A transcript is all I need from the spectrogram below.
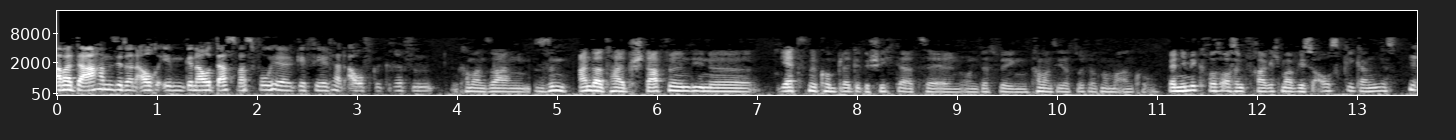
Aber da haben sie dann auch eben genau das, was vorher gefehlt hat, aufgegriffen. kann man sagen, es sind anderthalb Staffeln, die eine, jetzt eine komplette Geschichte erzählen und deswegen kann man sich das durchaus nochmal angucken. Wenn die Mikros aus sind, frage ich mal, wie es ausgegangen ist.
